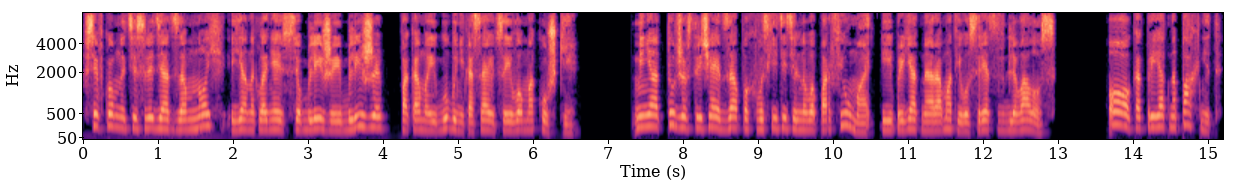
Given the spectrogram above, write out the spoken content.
Все в комнате следят за мной, я наклоняюсь все ближе и ближе, пока мои губы не касаются его макушки. Меня тут же встречает запах восхитительного парфюма и приятный аромат его средств для волос. «О, как приятно пахнет!»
